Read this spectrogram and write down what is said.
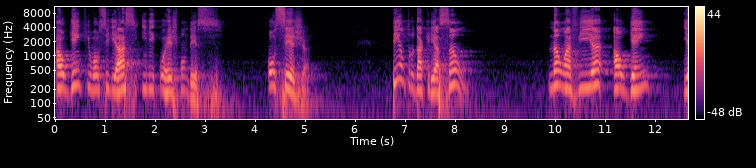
alguém que o auxiliasse e lhe correspondesse. Ou seja, dentro da criação não havia alguém e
